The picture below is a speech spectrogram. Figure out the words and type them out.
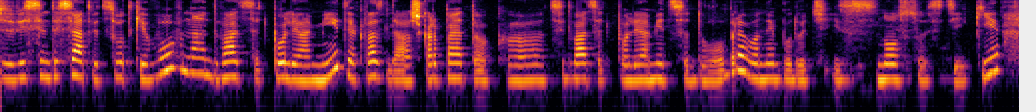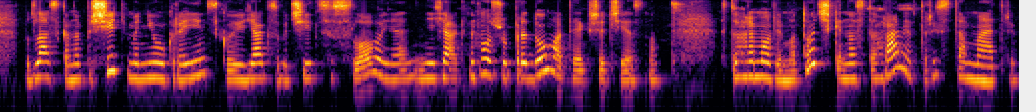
80% вовна, 20 поліамід. Якраз для шкарпеток е, ці 20 поліамід це добре, вони будуть із зносу стійкі. Будь ласка, напишіть мені українською, як звучить це слово. Я ніяк не можу придумати, якщо чесно. 100-грамові моточки на 100 грамів 300 метрів.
